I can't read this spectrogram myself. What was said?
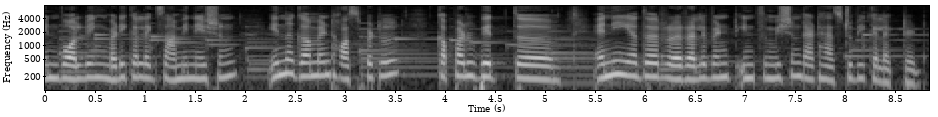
involving medical examination in a government hospital coupled with uh, any other relevant information that has to be collected.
